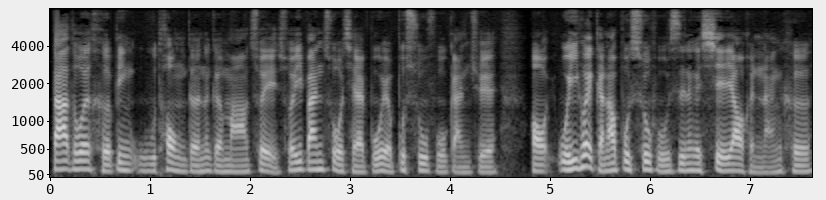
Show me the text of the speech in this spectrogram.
大家都会合并无痛的那个麻醉，所以一般做起来不会有不舒服感觉哦。唯一会感到不舒服是那个泻药很难喝。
